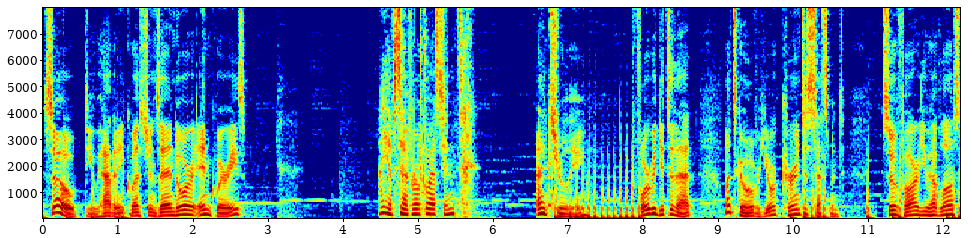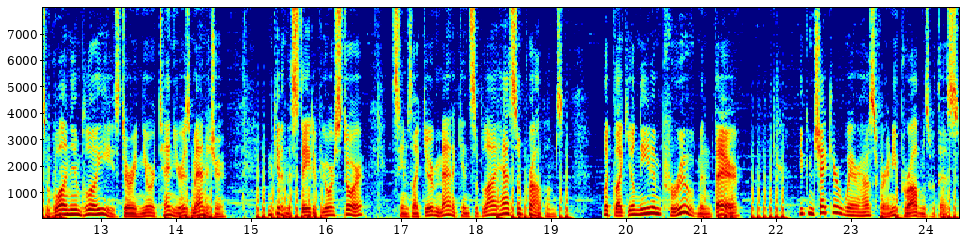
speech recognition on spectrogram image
So, do you have any questions and or inquiries? I have several questions. Actually, before we get to that, let's go over your current assessment. So far, you have lost one employee during your tenure as manager. And given the state of your store, it seems like your mannequin supply has some problems. Look like you'll need improvement there. You can check your warehouse for any problems with this.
